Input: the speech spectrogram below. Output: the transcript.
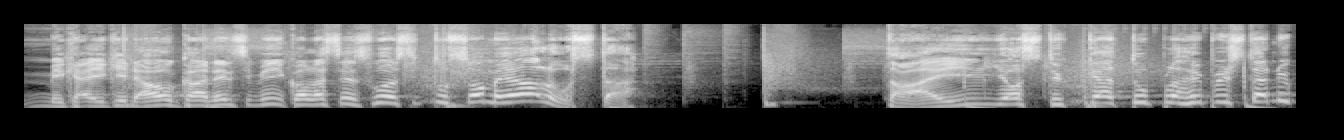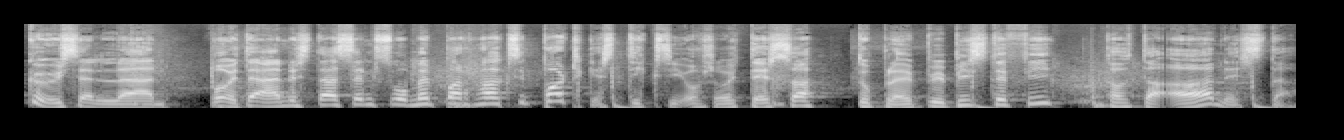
mikä ikinä onkaan ensi viikolla sen suosittu somealusta. Tai jos tykkää tuplahypystä nykyisellään, voit äänestää sen Suomen parhaaksi podcastiksi osoitteessa tuplahyppy.fi kautta äänestä.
